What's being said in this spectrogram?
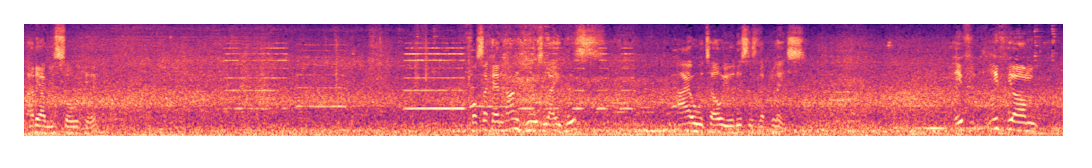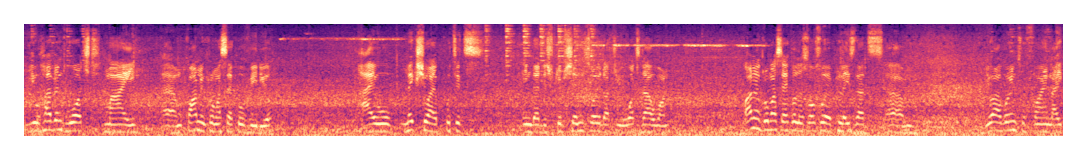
That they have been sold here. for second-hand goods like this i will tell you this is the place. If if um you haven't watched my um, Kwame Nkrumah Circle video I will make sure I put it in the description so that you watch that one. Kwame Nkrumah Circle is also a place that um, you are going to find like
